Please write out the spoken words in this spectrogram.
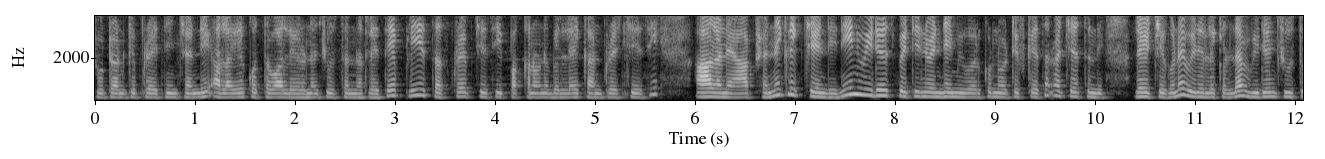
చూడడానికి ప్రయత్నించండి. అలాగే కొత్త వాళ్ళు ఎవరైనా చూస్తున్నట్లయితే ప్లీజ్ సబ్స్క్రైబ్ చేసి పక్కన ఉన్న బెల్ ఐకాన్ ప్రెస్ చేసి ఆల్ అనే ఆప్షన్ని క్లిక్ చేయండి. నేను వీడియోస్ పెట్టిన వెంటనే మీ వరకు నోటిఫికేషన్ వచ్చేస్తుంది. లేట్ చేయకుండా వీడియోలోకి వెళ్దాం. వీడియోని చూస్తూ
